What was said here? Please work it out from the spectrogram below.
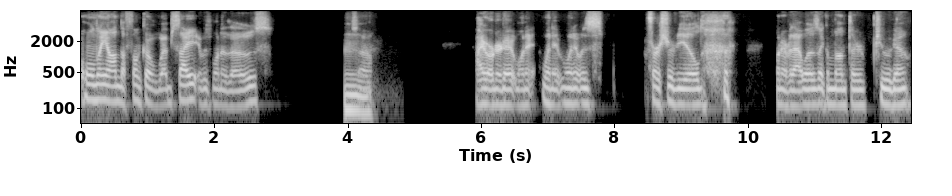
only on the Funko website. It was one of those. Mm. So I ordered it when it when it when it was first revealed, whenever that was, like a month or two ago.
